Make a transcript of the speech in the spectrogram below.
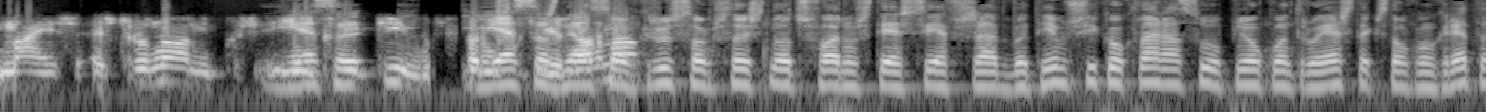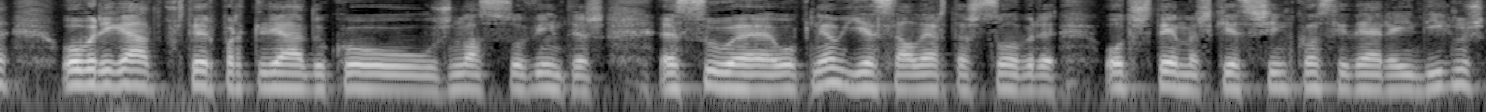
mais astronómicos e, e essa, para E essas, Nelson normal. Cruz, são questões que noutros fóruns TSF já debatemos. Ficou clara a sua opinião contra esta questão concreta. Obrigado por ter partilhado com os nossos ouvintes a sua opinião e esses alertas sobre outros temas que esses sim considera indignos.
